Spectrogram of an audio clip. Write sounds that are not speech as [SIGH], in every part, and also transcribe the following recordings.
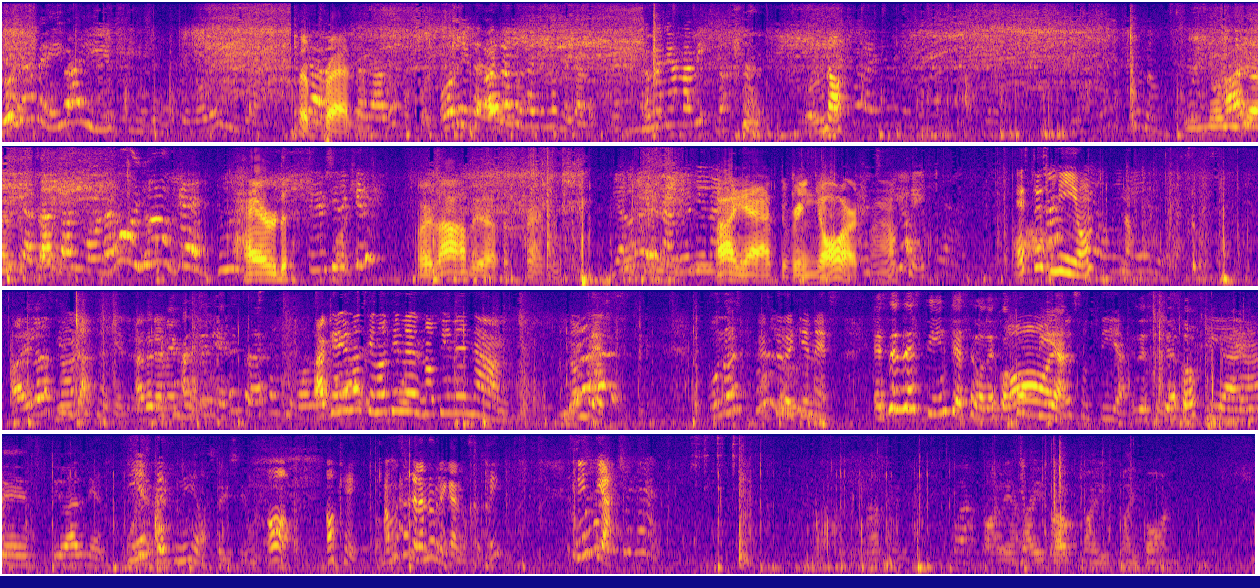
Yo ya me iba a ir, Cintia, porque no debía. They're presents. Oye, ahora vamos a ver los regalos. ¿No me dieron a mí? No. No. Ay, Cintia, tantas monas. No, yo no quiero. Haired. Did you see the kitty? Where's all the other presents? Ya los quieren abrir de una Oh, yeah, I have to bring yours, man. Ok. Este es mío. No. Ahí la cinta. A ver, semejante vieja trae con su moda. Aquí hay unos que no tienen, no tienen ah, nombres. Uno es, ¿Este de quién es? ese es de Cintia, se lo dejó Oh, Sofía. es su tía. De su tía Sofía y de tío Adrián. ¿Y este? es mío. Oh, ok. Vamos a agarrar los regalos, ¿ok? Cintia. I broke my, my bone.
